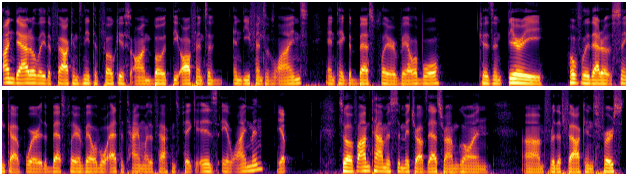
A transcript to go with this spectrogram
undoubtedly the Falcons need to focus on both the offensive and defensive lines and take the best player available. Because in theory, hopefully that'll sync up where the best player available at the time where the Falcons pick is a lineman. Yep. So if I'm Thomas Dimitroff, that's where I'm going um, for the Falcons first.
